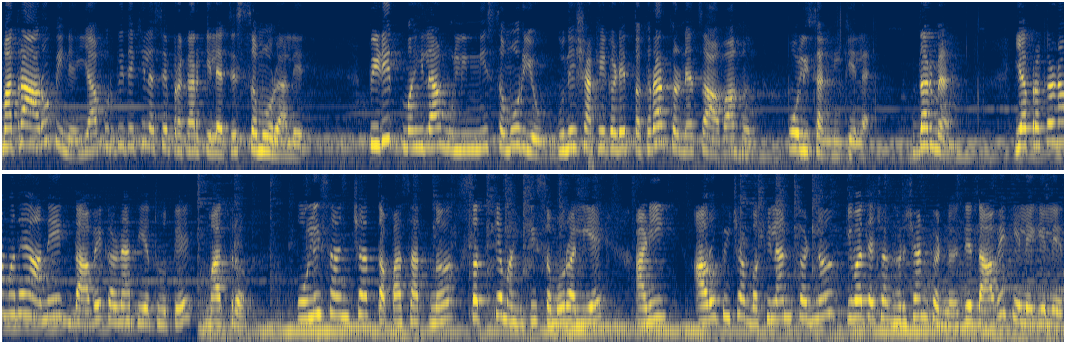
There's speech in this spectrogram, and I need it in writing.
मात्र आरोपीने यापूर्वी देखील असे प्रकार केल्याचे समोर आले. पीडित महिला मुलींनी समोर येऊन गुन्हे शाखेकडे तक्रार करण्याचं आवाहन पोलिसांनी केलंय. दरम्यान या प्रकरणामध्ये अनेक दावे करण्यात येत होते मात्र पोलिसांच्या तपासातनं सत्य माहिती समोर आली आहे आणि आरोपीच्या वकिलांकडनं किंवा त्याच्या घरच्यांकडनं जे दावे केले गेलेत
